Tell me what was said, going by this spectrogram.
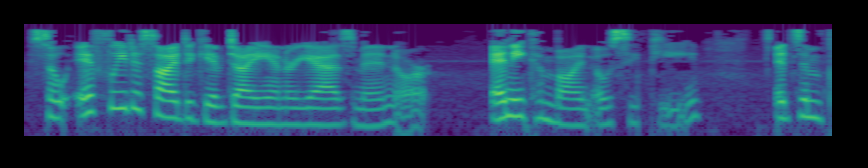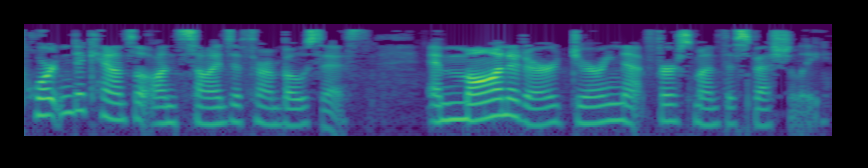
So if we decide to give Diane or Yasmin or any combined OCP, it's important to counsel on signs of thrombosis and monitor during that first month especially.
